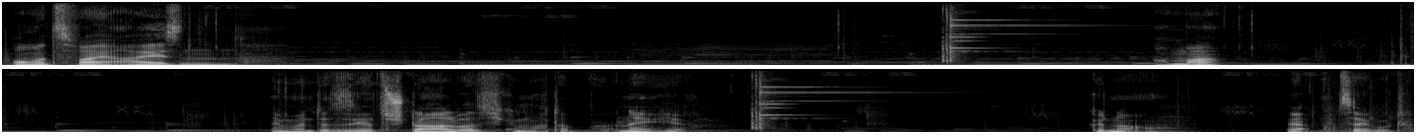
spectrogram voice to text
Brauchen wir zwei Eisen. Nochmal. Moment, das ist jetzt Stahl, was ich gemacht habe. Ne, hier. Genau. Ja, sehr gut.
